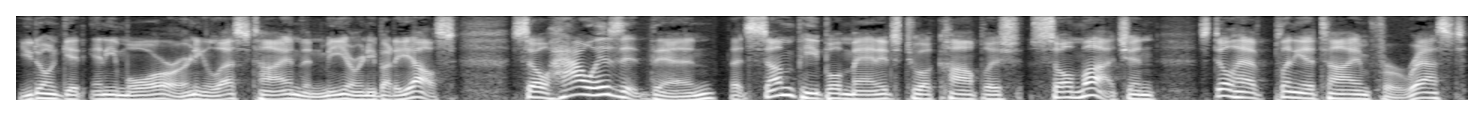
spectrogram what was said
You don't get any more or any less time than me or anybody else. So, how is it then that some people manage to accomplish so much and still have plenty of time for rest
